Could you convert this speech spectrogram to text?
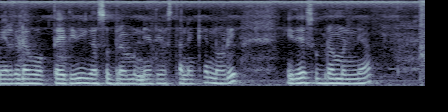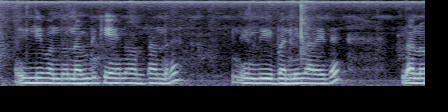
ಮೇಲ್ಗಡೆ ಹೋಗ್ತಾ ಇದ್ದೀವಿ. ಈಗ ಸುಬ್ರಹ್ಮಣ್ಯ ದೇವಸ್ಥಾನಕ್ಕೆ ನೋಡಿ. ಇದೇ ಸುಬ್ರಹ್ಮಣ್ಯ. ಇಲ್ಲಿ ಒಂದು ನಂಬಿಕೆ ಏನು ಅಂತಂದರೆ ಇಲ್ಲಿ ಬನ್ನಿ ಮರ ಇದೆ. ನಾನು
